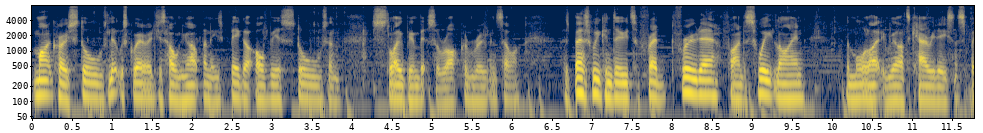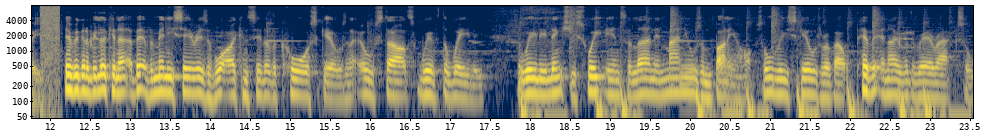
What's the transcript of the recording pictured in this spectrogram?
Micro stalls, little square edges holding up and these bigger obvious stalls and sloping bits of rock and root and so on. As best we can do to thread through there, find a sweet line the more likely we are to carry decent speed. Here we're going to be looking at a bit of a mini series of what I consider the core skills and it all starts with the wheelie. The wheelie links you sweetly into learning manuals and bunny hops. All these skills are about pivoting over the rear axle.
